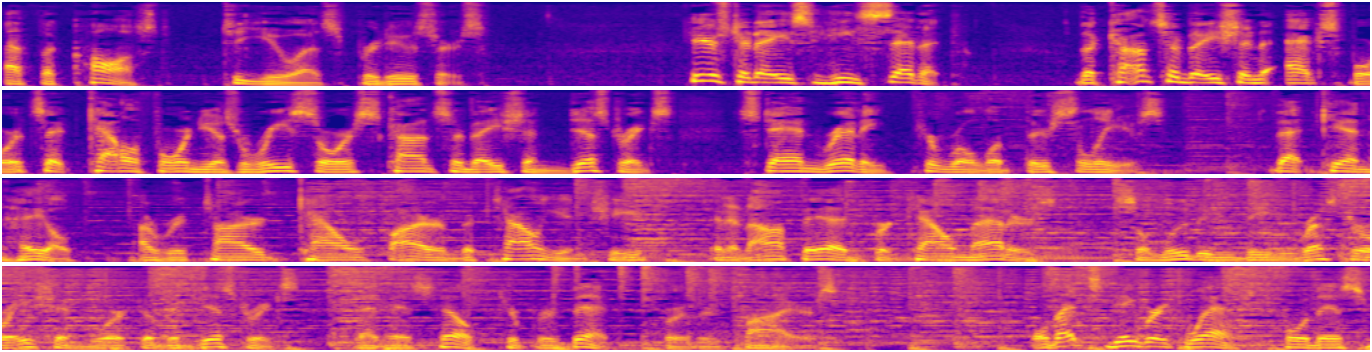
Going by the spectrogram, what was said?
at the cost to U.S. producers. Here's today's He Said It. The conservation experts at California's resource conservation districts stand ready to roll up their sleeves. That Ken Hale, a retired Cal Fire Battalion chief, in an op-ed for Cal Matters, saluting the restoration work of the districts that has helped to prevent further fires. Well, that's Daybreak West for this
